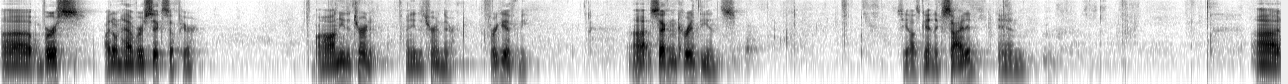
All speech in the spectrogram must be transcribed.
uh, verse, I don't have verse 6 up here. I'll need to turn it. I need to turn there. Forgive me. Uh, 2 Corinthians. See, I was getting excited, and uh,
